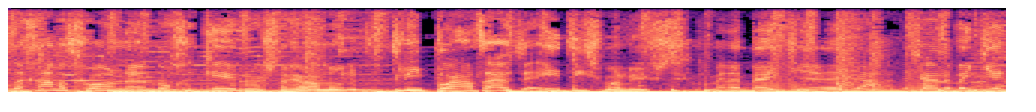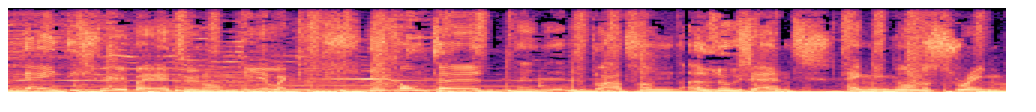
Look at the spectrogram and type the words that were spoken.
We gaan het gewoon eh, nog een keer rustig aan doen. Drie platen uit de ethisch maar liefst. Ik ben een beetje, eh, ja, we zijn een beetje in de ethisch sfeer bij Edwin Heerlijk. Hier komt eh, de, plaat van Loose Ends, Hanging on a String.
